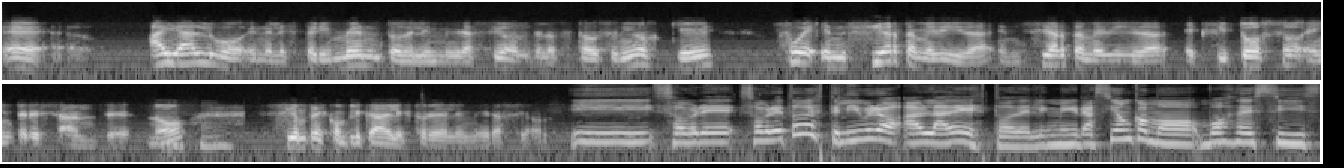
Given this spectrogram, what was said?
eh, hay algo en el experimento de la inmigración de los Estados Unidos que fue en cierta medida, en cierta medida, exitoso e interesante, ¿no? Siempre es complicada la historia de la inmigración. Y sobre, sobre todo este libro habla de esto, de la inmigración como vos decís.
